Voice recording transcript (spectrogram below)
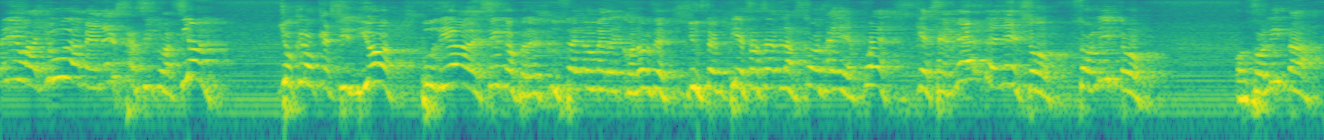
mío, ayúdame en esta situación. Yo creo que si Dios pudiera decirnos, pero es que usted no me reconoce y usted empieza a hacer las cosas y después que se mete en eso solito o solita,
